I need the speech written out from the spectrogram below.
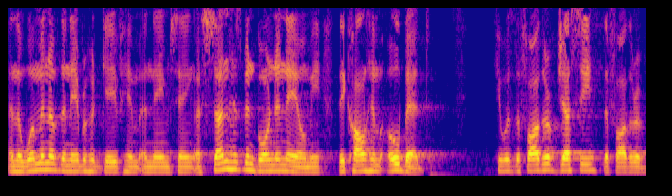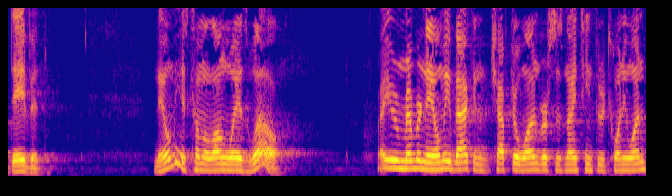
And the women of the neighborhood gave him a name, saying, A son has been born to Naomi. They call him Obed. He was the father of Jesse, the father of David. Naomi has come a long way as well. Right? You remember Naomi back in chapter 1, verses 19 through 21?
